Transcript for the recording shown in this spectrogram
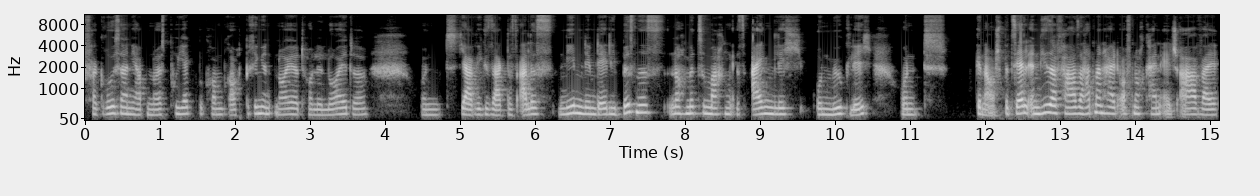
vergrößern. Ihr habt ein neues Projekt bekommen, braucht dringend neue, tolle Leute. Und ja, wie gesagt, das alles neben dem Daily Business noch mitzumachen, ist eigentlich unmöglich. Und genau, speziell in dieser Phase hat man halt oft noch kein HR, weil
